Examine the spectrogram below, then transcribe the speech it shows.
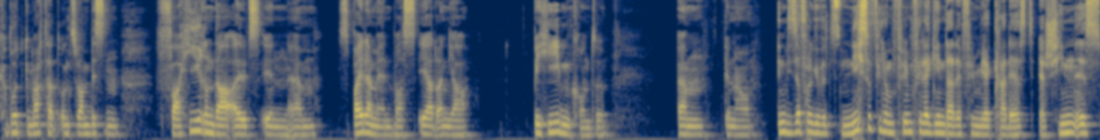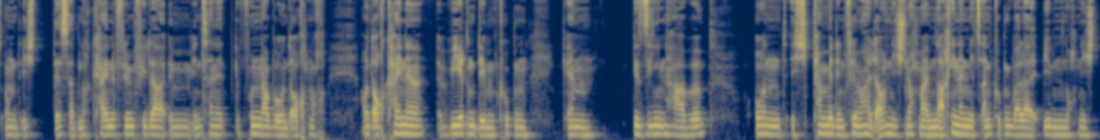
kaputt gemacht hat und zwar ein bisschen verheerender als in ähm, Spider-Man, was er dann ja beheben konnte. Ähm, genau. In dieser Folge wird es nicht so viel um Filmfehler gehen, da der Film ja gerade erst erschienen ist und ich deshalb noch keine Filmfehler im Internet gefunden habe und auch noch und auch keine während dem Gucken ähm, gesehen habe. Und ich kann mir den Film halt auch nicht nochmal im Nachhinein jetzt angucken, weil er eben noch nicht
